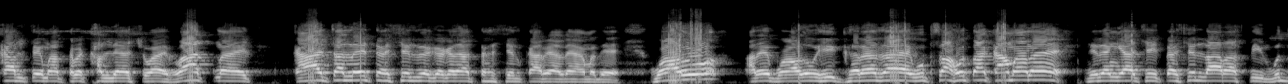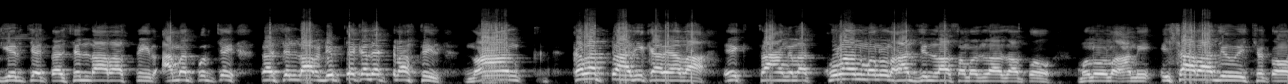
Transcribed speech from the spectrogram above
खालचे मात्र खाल्ल्याशिवाय राहत नाहीत. काय चाललंय तहसील वेगवेगळ्या तहसील कार्यालयामध्ये? वाळू अरे बाळू ही गरज आहे. उपसा होता कामा नाही निरंग्याचे तहसीलदार असतील उदगीरचे तहसीलदार असतील अहमदपूरचे तहसीलदार डिप्टी कलेक्टर असतील नॉन करप्ट अधिकाऱ्याला एक चांगला कुराण म्हणून हा जिल्हा समजला जातो. म्हणून आम्ही इशारा देऊ इच्छितो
